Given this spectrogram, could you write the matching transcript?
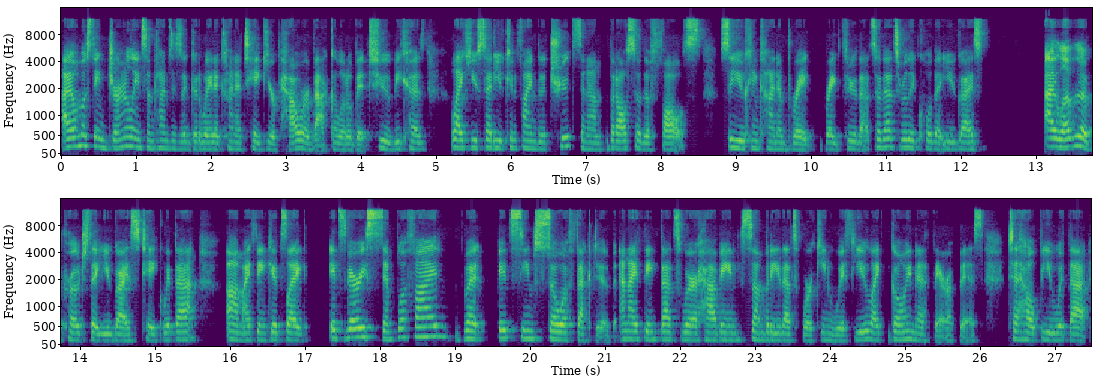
I almost think journaling sometimes is a good way to kind of take your power back a little bit too, because like you said, you can find the truths in them, but also the false. So you can kind of break break through that. So that's really cool that you guys I love the approach that you guys take with that. Um, I think it's like it's very simplified, but it seems so effective. And I think that's where having somebody that's working with you, like going to a therapist to help you with that,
